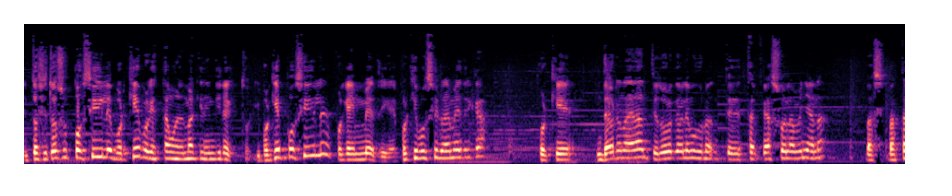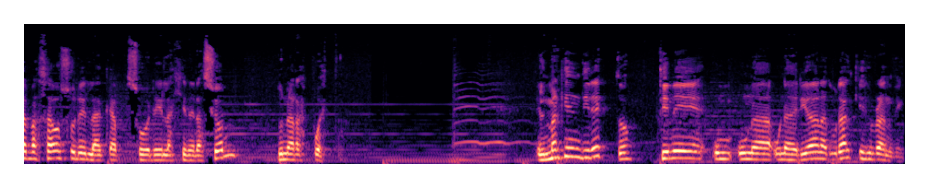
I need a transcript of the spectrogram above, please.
Entonces todo eso es posible, ¿por qué? Porque estamos en el marketing directo. ¿Y por qué es posible? Porque hay métrica. ¿Y por qué es posible la métrica? Porque de ahora en adelante todo lo que hablemos durante este caso de la mañana va a estar basado sobre la, sobre la generación de una respuesta. El marketing directo tiene un- una, derivada natural que es el branding.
